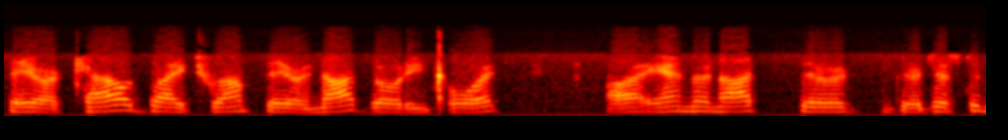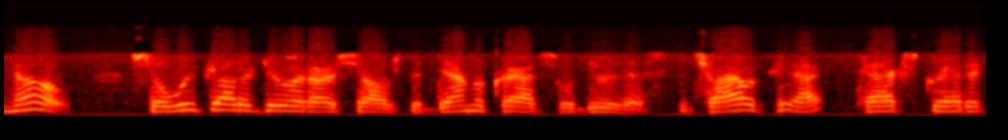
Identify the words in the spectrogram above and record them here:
They are cowed by Trump. They are not voting for it, uh, and they're not. They're they're just a no. So we've got to do it ourselves. The Democrats will do this. The child ta- tax credit.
